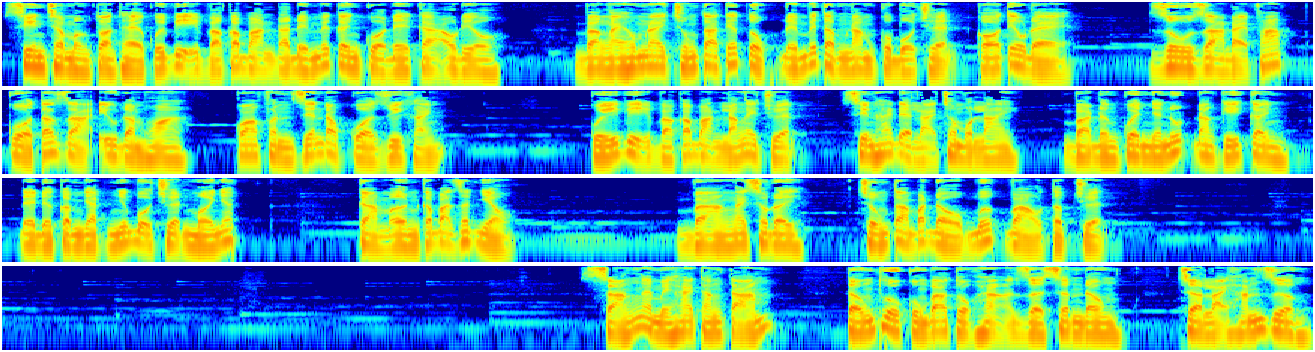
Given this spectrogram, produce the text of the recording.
Xin chào mừng toàn thể quý vị và các bạn đã đến với kênh của DK Audio. Và ngày hôm nay chúng ta tiếp tục đến với tập 5 của bộ truyện có tiêu đề Dù giả đại pháp của tác giả Yêu Đàm Hoa qua phần diễn đọc của Duy Khánh. Quý vị và các bạn lắng nghe chuyện, xin hãy để lại cho một like và đừng quên nhấn nút đăng ký kênh để được cập nhật những bộ truyện mới nhất. Cảm ơn các bạn rất nhiều. Và ngay sau đây, chúng ta bắt đầu bước vào tập truyện. Sáng ngày 12 tháng 8, Tống Thủ cùng ba thuộc hạ rời Sơn Đông, trở lại Hán Dương.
